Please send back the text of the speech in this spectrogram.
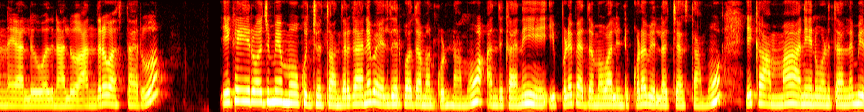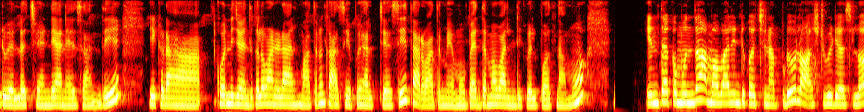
అన్నయ్యలు వదినాలు అందరూ వస్తారు. ఇక ఈరోజు మేము కొంచెం తొందరగానే బయలుదేరిపోదాం అనుకుంటున్నాము. అందుకని ఇప్పుడే పెద్దమ్మ వాళ్ళ ఇంటికి కూడా వెళ్ళొచ్చేస్తాము. ఇక అమ్మ నేను వండుతానులే మీరు వెళ్ళొచ్చేయండి అనేసి అంది. ఇక్కడ కొన్ని జంతికలు వండడానికి మాత్రం కాసేపు హెల్ప్ చేసి తర్వాత మేము పెద్దమ్మ వాళ్ళ ఇంటికి వెళ్ళిపోతున్నాము. ఇంతకుముందు అమ్మ వాళ్ళ ఇంటికి వచ్చినప్పుడు లాస్ట్ వీడియోస్లో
